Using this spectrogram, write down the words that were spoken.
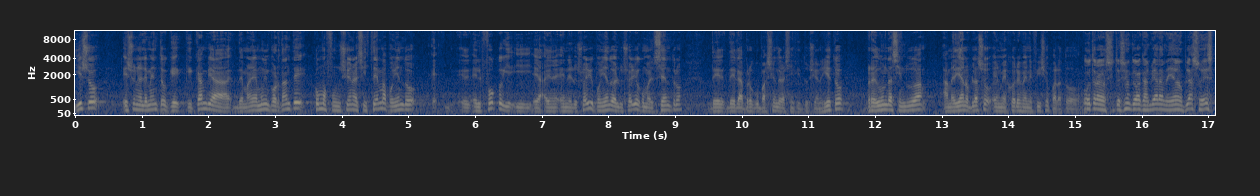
Y eso es un elemento que, cambia de manera muy importante cómo funciona el sistema, poniendo eh, el, foco y, en, el usuario y poniendo al usuario como el centro de, la preocupación de las instituciones. Y esto redunda sin duda a mediano plazo en mejores beneficios para todos. Otra situación que va a cambiar a mediano plazo es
